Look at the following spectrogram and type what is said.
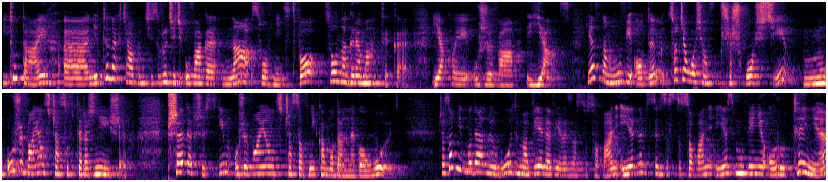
I tutaj e, nie tyle chciałabym Ci zwrócić uwagę na słownictwo, co na gramatykę, jakiej używa Jaz. Jaz nam mówi o tym, co działo się w przeszłości, m, używając czasów teraźniejszych. Przede wszystkim używając czasownika modalnego would. Czasownik modalny would ma wiele, wiele zastosowań i jednym z tych zastosowań jest mówienie o rutynie,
